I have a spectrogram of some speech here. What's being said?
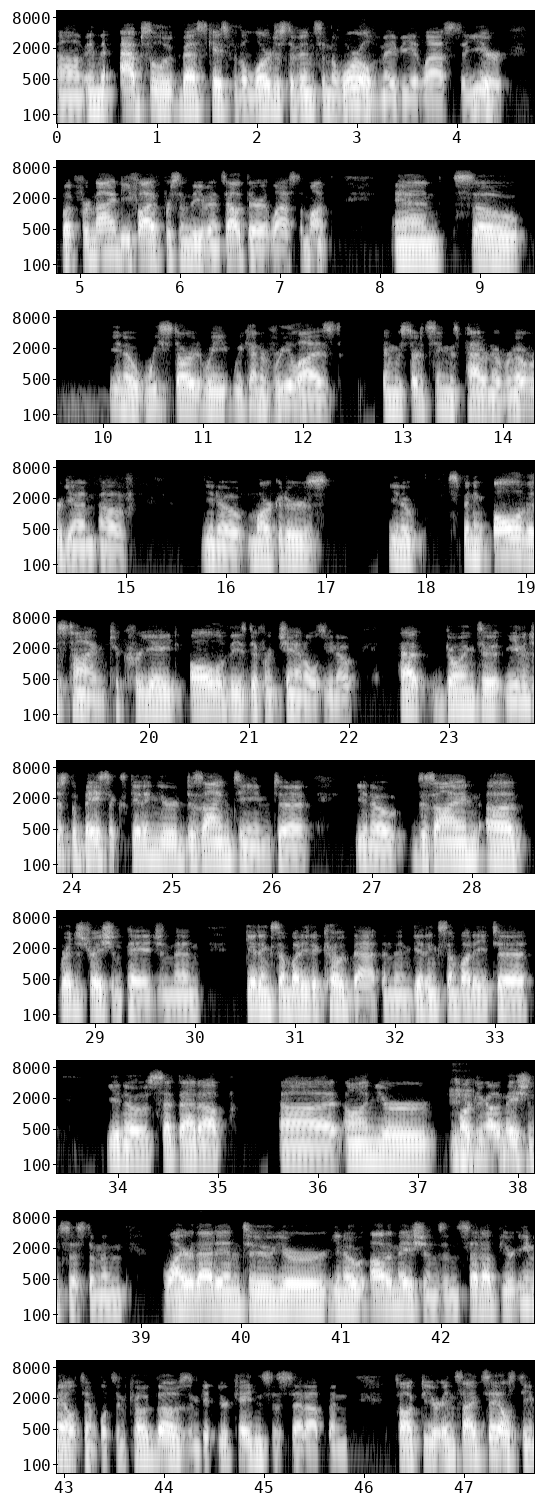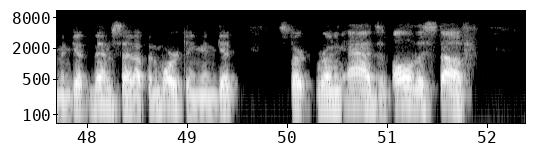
Um, in the absolute best case for the largest events in the world, maybe it lasts a year. But for 95% of the events out there, it lasts a month. And so, you know, we started, we we kind of realized, and we started seeing this pattern over and over again of, you know, marketers, you know, spending all of this time to create all of these different channels you know going to even just the basics getting your design team to you know design a registration page and then getting somebody to code that and then getting somebody to you know set that up uh, on your mm-hmm. marketing mm-hmm. automation system and wire that into your you know automations and set up your email templates and code those and get your cadences set up and talk to your inside sales team and get them set up and working and get start running ads and all this stuff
